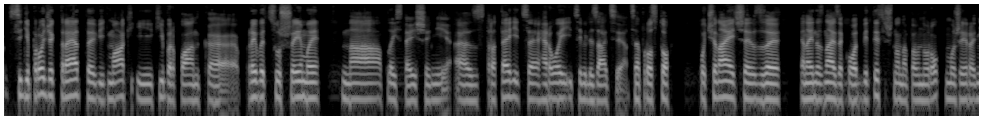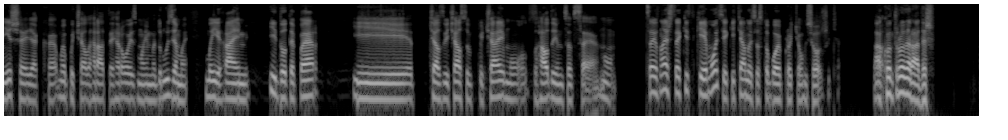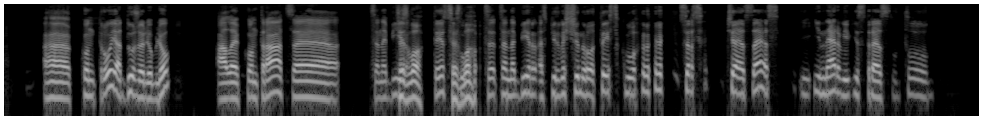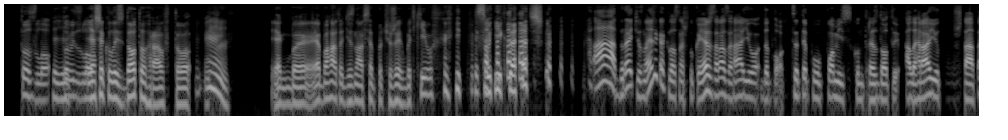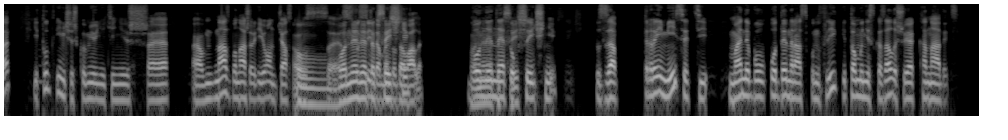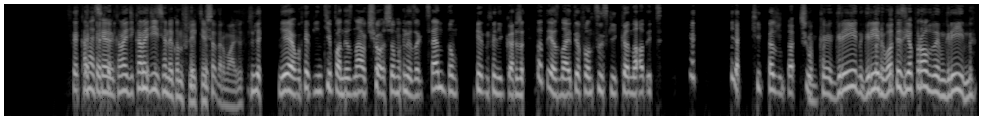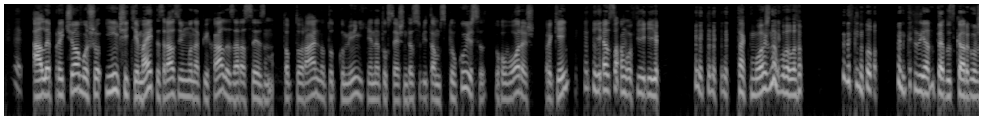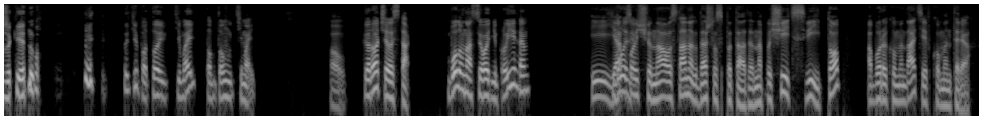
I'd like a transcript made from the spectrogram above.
CD Projekt Red, Відьмак і Кіберпанк, е, Привид Сушими на PlayStation. Е, з стратегій це герої і цивілізація. Це просто починаючи з. Я навіть не знаю з якого 2000 напевно року, може і раніше, як ми почали грати герої з моїми друзями. Ми їх граємо і дотепер, і час від часу включаємо, згадуємо це все. Ну, це знаєш, це якісь такі емоції, які тягнуться з тобою протягом всього життя. А контру не радиш. Е, контру я дуже люблю, але контра це, це набір Це зло. тиску. це зло. Це, це набір з підвищеного тиску, ЧСС, і, і нервів, і стресу. То, то зло, то від зло. Я ще колись доту грав, то якби я багато дізнався про чужих батьків своїх теж. А, до речі, знаєш, яка класна штука? Я ж зараз граю Deadlock. Це типу помість з контри з дотою, але граю в Штатах, і тут інші ж ком'юніті, ніж е, е, в нас, бо наш регіон часто О, з, вони з не токсичні? додавали. Вони Вони, не не токсичні? токсичні. За три місяці в мене був один раз конфлікт, і то мені сказали, що я канадець. Канадці, канаді, канадійці не конфліктні, все нормально. Ні, він типа не знав, що, що в мене з акцентом. Він мені каже: Та ти я знаю, ти французький канадець. Я такий кажу, так, чувак. Green, Green, what is your problem, Green? Але причому, що інші тімейти зразу йому напіхали за расизм. Тобто, реально тут ком'юніті не тусиш. Ти собі там спілкуєшся, говориш, прикинь, я сам офігію. Так можна було? Ну, він каже, я на тебе скаргу вже кинув. Ну, типа, той тімейт, там тому тімейт. Оу. Коротше, ось так. Було в нас сьогодні про ігри. І я Друзі. хочу наостанок дещо спитати. Напишіть свій топ або рекомендації в коментарях.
